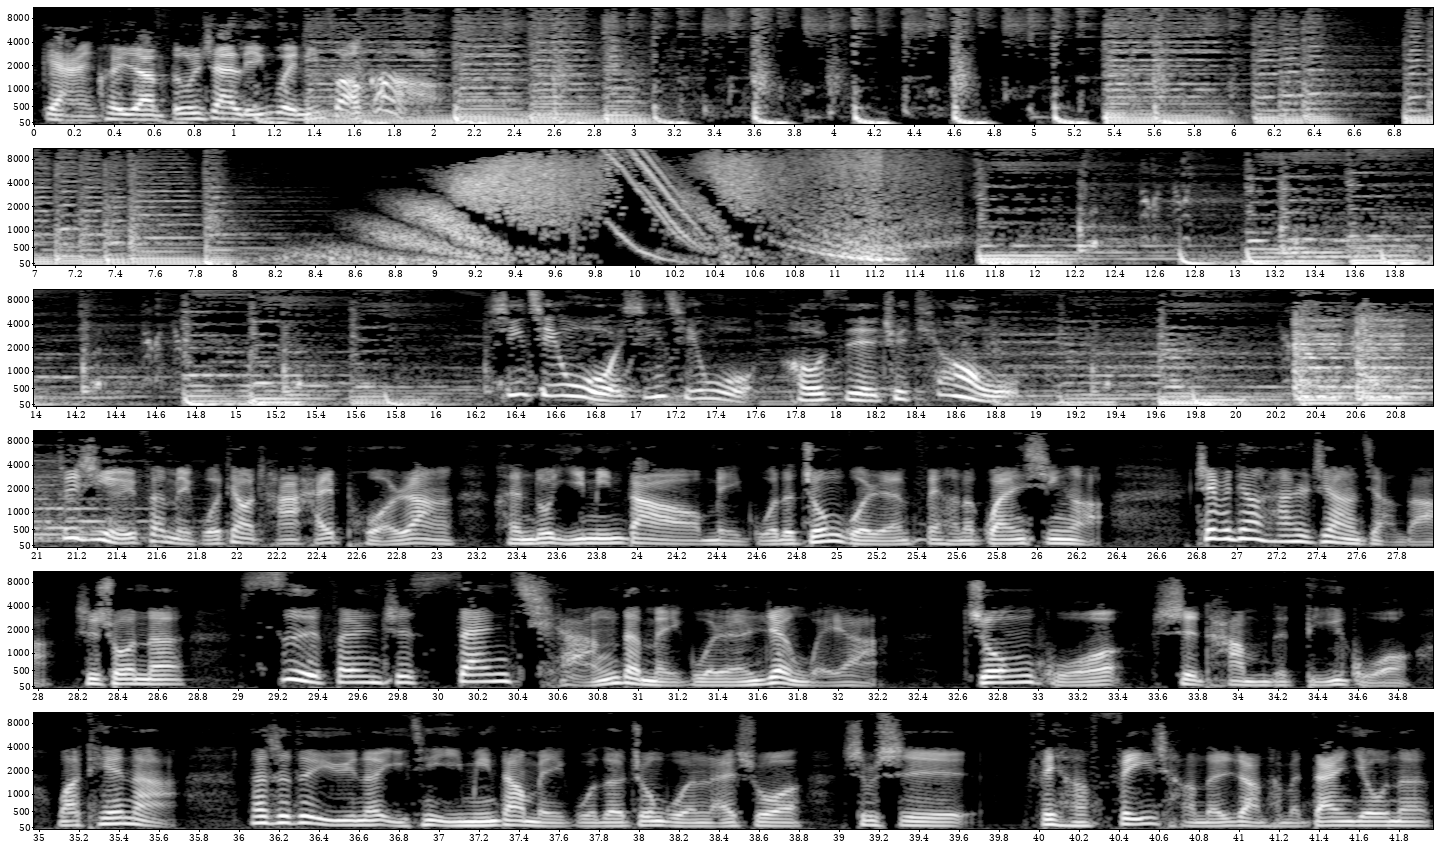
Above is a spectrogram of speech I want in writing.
赶快让东山林为您报告。星期五，星期五，猴子去跳舞。最近有一份美国调查，还颇让很多移民到美国的中国人非常的关心啊。这份调查是这样讲的，是说呢，四分之三强的美国人认为啊，中国是他们的敌国。哇天哪！那这对于呢已经移民到美国的中国人来说，是不是非常非常的让他们担忧呢？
